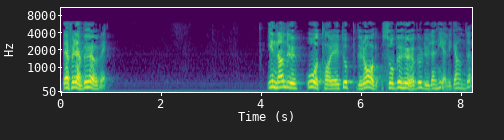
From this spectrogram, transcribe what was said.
Därför den behöver vi. Innan du åtar dig ett uppdrag så behöver du den helige ande.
